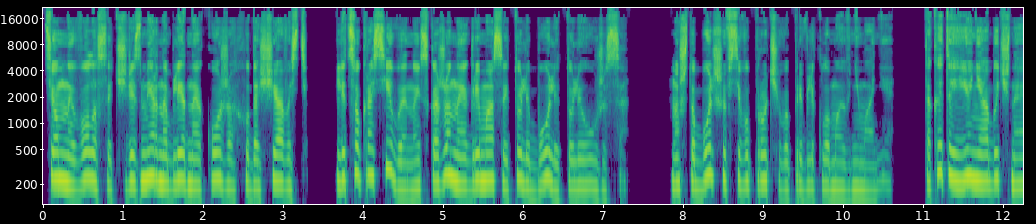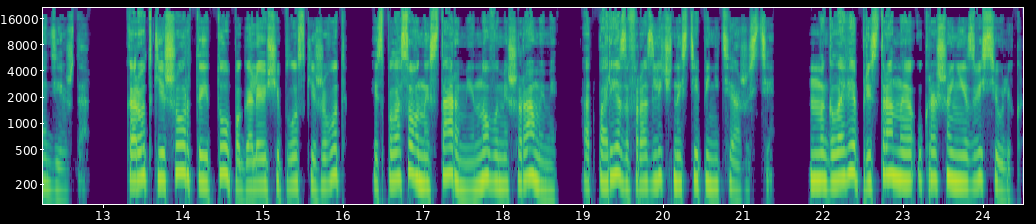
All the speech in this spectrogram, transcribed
Темные волосы, чрезмерно бледная кожа, худощавость, лицо красивое, но искаженное гримасой то ли боли, то ли ужаса. Но что больше всего прочего привлекло мое внимание, так это ее необычная одежда. Короткие шорты и топ, оголяющий плоский живот, исполосованный старыми и новыми шрамами от порезов различной степени тяжести. На голове пристранное украшение из висюлек,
